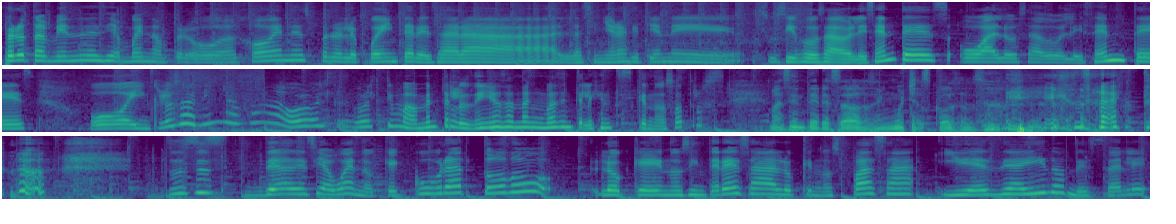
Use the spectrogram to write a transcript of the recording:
Pero también decía, bueno, pero a jóvenes, pero le puede interesar a la señora que tiene sus hijos adolescentes o a los adolescentes o incluso a niños. ¿no? Últimamente los niños andan más inteligentes que nosotros. Más interesados en muchas cosas. Exacto. Entonces decía, bueno, que cubra todo lo que nos interesa, lo que nos pasa y desde ahí donde sale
